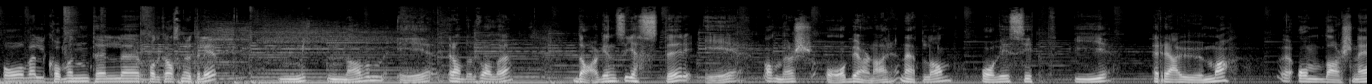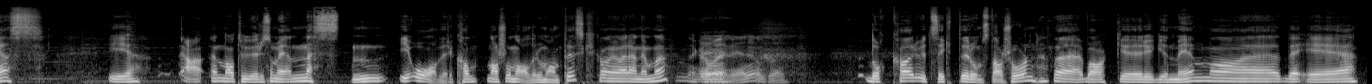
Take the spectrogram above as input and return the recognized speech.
Og velkommen til podkasten Uteliv. Mitt navn er Randulf Valle. Dagens gjester er Anders og Bjørnar Neteland, og vi sitter i Rauma, eh, Åndalsnes, i ja, en natur som er nesten i overkant nasjonalromantisk. Kan vi være enige om det? Det kan vi være enige om. Dere har utsikt til romstasjonen, Det er bak ryggen min. Og eh, det er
